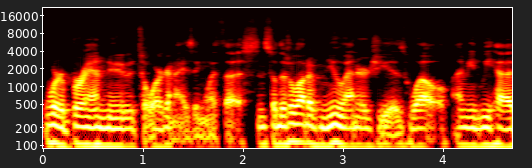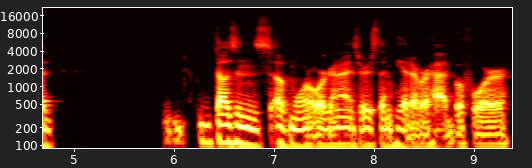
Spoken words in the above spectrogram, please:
were brand new to organizing with us, and so there's a lot of new energy as well. I mean, we had dozens of more organizers than we had ever had before.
